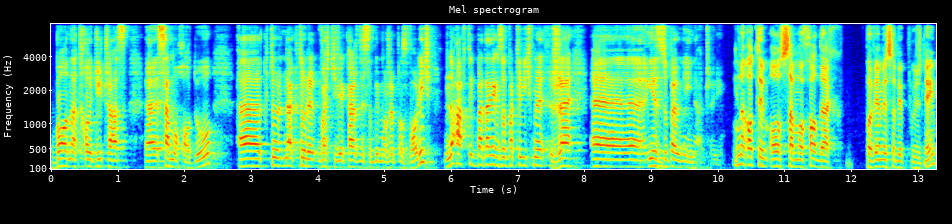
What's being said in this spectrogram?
bo nadchodzi czas e, samochodu, który, na który właściwie każdy sobie może pozwolić. No a w tych badaniach zobaczyliśmy, że e, jest zupełnie inaczej. No o tym, o samochodach powiemy sobie później,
